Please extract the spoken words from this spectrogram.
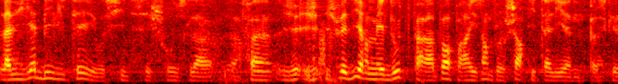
la viabilité aussi de ces choses-là. Enfin, je, vais dire mes doutes par rapport, par exemple, aux chartes italiennes, parce que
